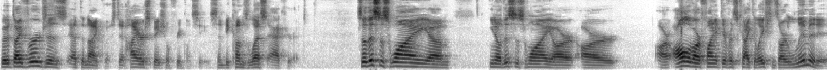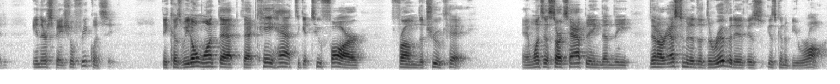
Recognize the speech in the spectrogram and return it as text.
but it diverges at the Nyquist at higher spatial frequencies and becomes less accurate. So this is why um, you know, this is why our our our all of our finite difference calculations are limited in their spatial frequency. because we don't want that that k hat to get too far from the true k. And once that starts happening, then the then our estimate of the derivative is is going to be wrong,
